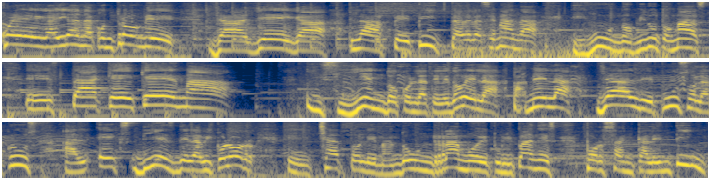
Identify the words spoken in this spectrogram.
Juega y gana con Trome. Ya llega la pepita de la semana. En unos minutos más está que quema. Y siguiendo con la telenovela, Pamela ya le puso la cruz al ex 10 de la bicolor. El chato le mandó un ramo de tulipanes por San Calentín,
